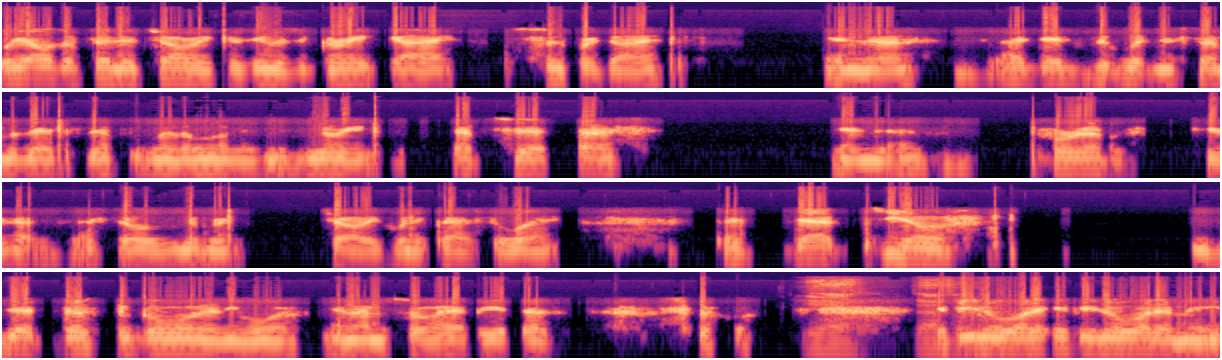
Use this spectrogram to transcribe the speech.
we all defended Charlie because he was a great guy, super guy, and uh, I did witness some of that stuff that went on, and it really upset us, and uh, forever. I still remember Charlie when he passed away. That that you know that doesn't go on anymore, and I'm so happy it doesn't. So, Yeah. if you know what if you know what I mean,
